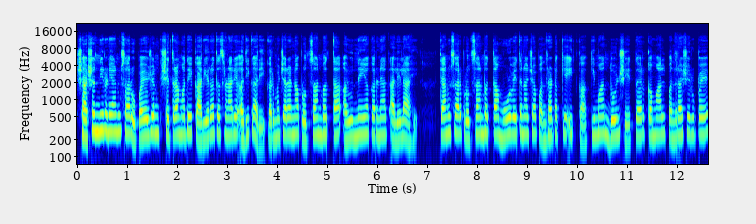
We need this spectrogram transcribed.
शासन निर्णयानुसार उपयोजन क्षेत्रामध्ये कार्यरत असणारे अधिकारी कर्मचाऱ्यांना प्रोत्साहन भत्ता अनुज्ञेय करण्यात आलेला आहे. त्यानुसार प्रोत्साहन भत्ता मूळ वेतनाच्या पंधरा टक्के इतका किमान दोनशे तर कमाल पंधराशे रुपये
